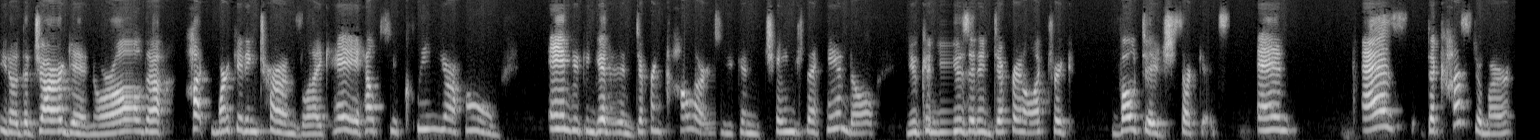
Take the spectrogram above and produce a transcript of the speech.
you know the jargon or all the hot marketing terms like hey it helps you clean your home and you can get it in different colors you can change the handle you can use it in different electric voltage circuits and as the customer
